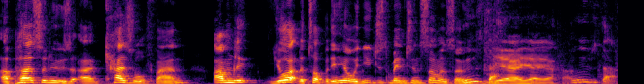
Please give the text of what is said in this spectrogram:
a person who's a casual fan, I'm li- you're at the top of the hill and you just mentioned so and so. Who's that? Yeah, yeah, yeah. Who's that?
